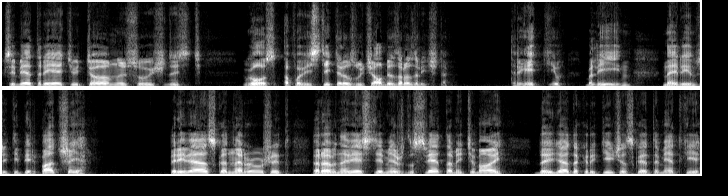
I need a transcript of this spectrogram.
к себе третью темную сущность?» Голос оповестителя звучал безразлично. «Третью? Блин, Найрин же теперь падшая!» Привязка нарушит равновесие между светом и тьмой, дойдя до критической отметки.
